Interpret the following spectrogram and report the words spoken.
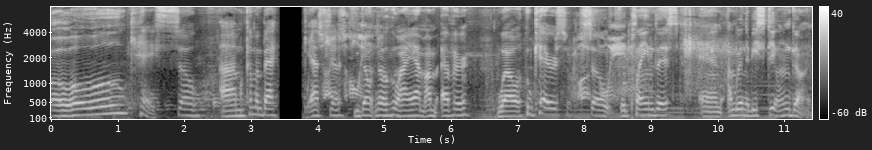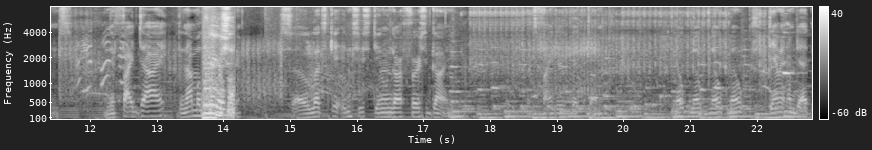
Okay, so I'm coming back at you. If you don't know who I am, I'm Ever. Well, who cares? So we're playing this, and I'm gonna be stealing guns. And if I die, then I'm a loser. So let's get into stealing our first gun. Let's find our victim. Nope, nope, nope, nope. Damn it, I'm dead.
